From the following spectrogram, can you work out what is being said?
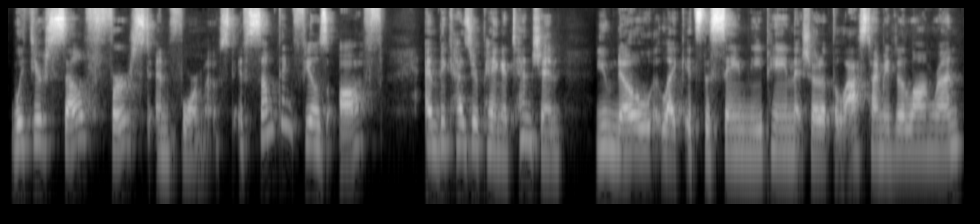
with yourself first and foremost. If something feels off, and because you're paying attention, you know, like it's the same knee pain that showed up the last time you did a long run,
